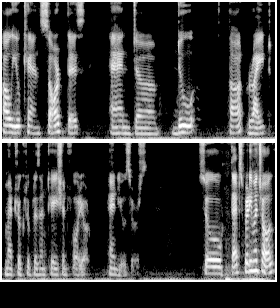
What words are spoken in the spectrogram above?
how you can sort this and uh, do a right metric representation for your end users. So that's pretty much all.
